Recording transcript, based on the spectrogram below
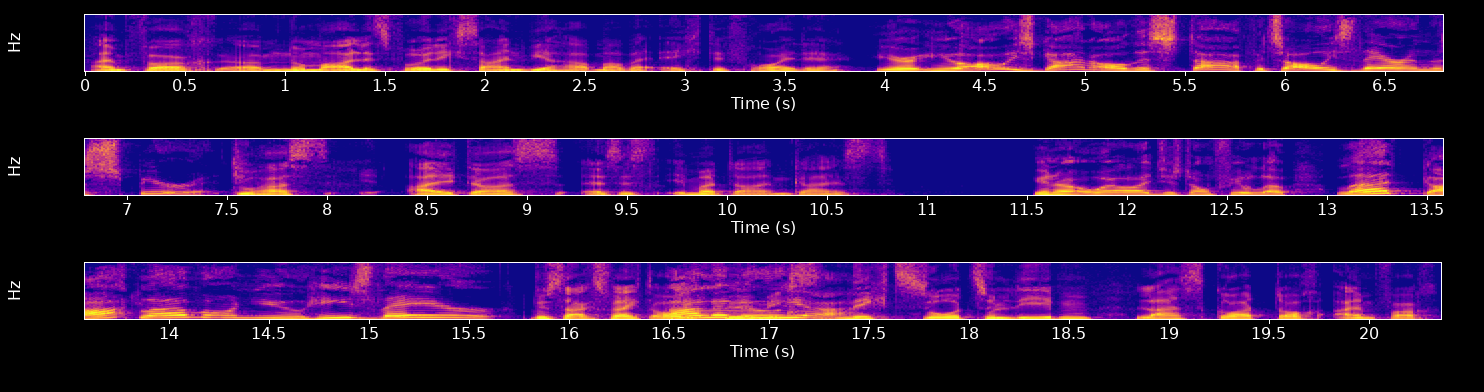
einfach ähm, normales Fröhlichsein, wir haben aber echte Freude. You're, you always got all this stuff. It's always there in the spirit. Du hast all das, es ist immer da im Geist. You know, well, I just don't feel love. Let God love on you. He's there. Du sagst vielleicht, oh, ich fühle mich nicht so zu lieben. Lass Gott doch einfach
